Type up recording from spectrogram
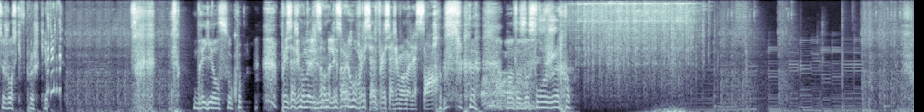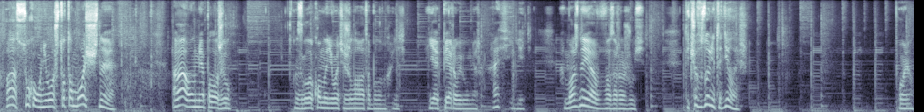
Ты жесткий в прыжке. Доел, суку. Присядь ему на лицо, на лицо ему присядь, присядь ему на лицо. Он это заслужил. А, сука, у него что-то мощное. А, он меня положил. С глоком на него тяжеловато было выходить. Я первый умер. Офигеть. А можно я возражусь? Ты что в зоне-то делаешь? Понял.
